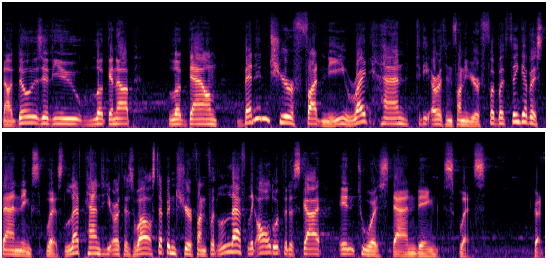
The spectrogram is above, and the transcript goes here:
Now, those of you looking up, Look down, bend into your front knee, right hand to the earth in front of your foot, but think of a standing split. Left hand to the earth as well. Step into your front foot, left leg all the way up to the sky into a standing splits. Good.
